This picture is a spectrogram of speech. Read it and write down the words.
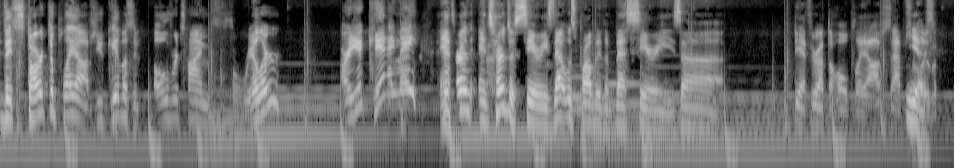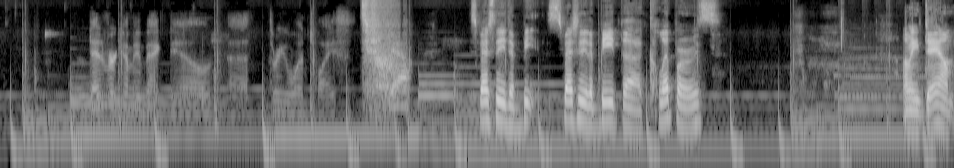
the start to playoffs, you give us an overtime thriller? Are you kidding me? in, term, in terms of series, that was probably the best series. Uh, Yeah, throughout the whole playoffs, absolutely. Denver coming back down uh, three one twice. Yeah. especially to beat, especially to beat the Clippers. I mean, damn.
